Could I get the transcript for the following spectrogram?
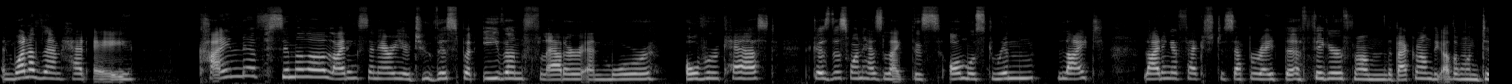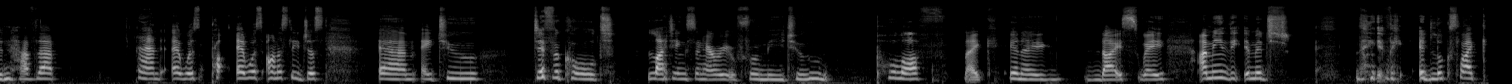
And one of them had a kind of similar lighting scenario to this, but even flatter and more overcast, because this one has like this almost rim light lighting effect to separate the figure from the background. The other one didn't have that, and it was it was honestly just um, a too difficult lighting scenario for me to pull off like in a nice way. I mean, the image it looks like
